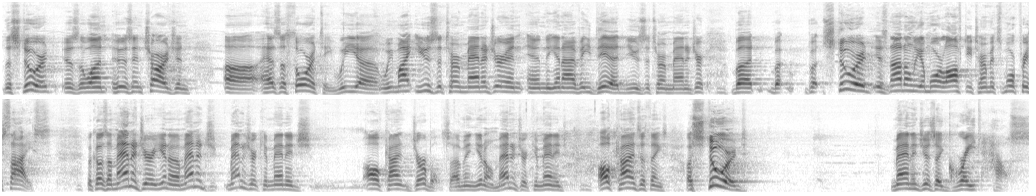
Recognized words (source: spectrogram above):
the steward is the one who is in charge. And uh, has authority. We, uh, we might use the term manager, and, and the NIV did use the term manager, but, but, but steward is not only a more lofty term, it's more precise. Because a manager, you know, a manage, manager can manage all kinds of gerbils. I mean, you know, manager can manage all kinds of things. A steward manages a great house.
